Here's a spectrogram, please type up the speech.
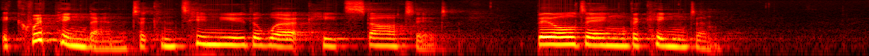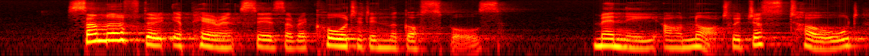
equipping them to continue the work he'd started, building the kingdom. Some of the appearances are recorded in the Gospels, many are not. We're just told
